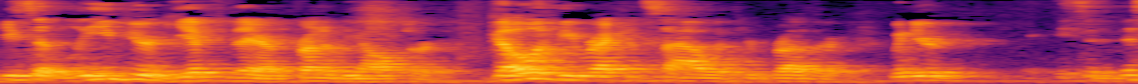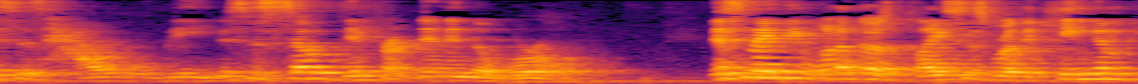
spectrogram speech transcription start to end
He said, leave your gift there in front of the altar. Go and be reconciled with your brother. When you're he said, This is how it will be. This is so different than in the world. This may be one of those places where the kingdom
